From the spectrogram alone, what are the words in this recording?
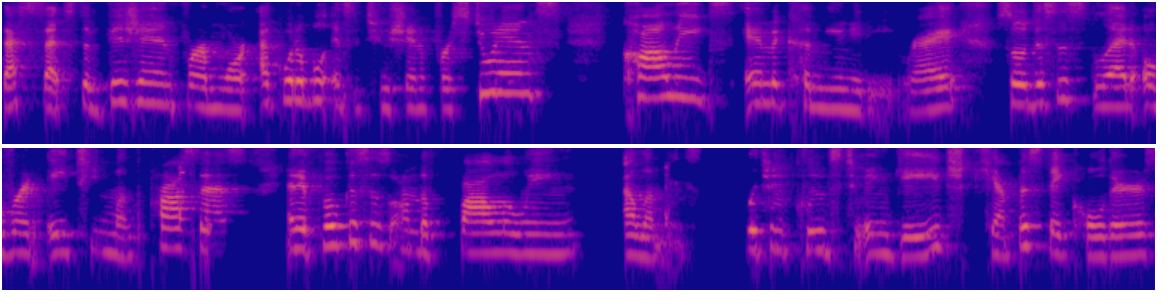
that sets the vision for a more equitable institution for students, colleagues, and the community, right? So this is led over an 18 month process and it focuses on the following elements which includes to engage campus stakeholders,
